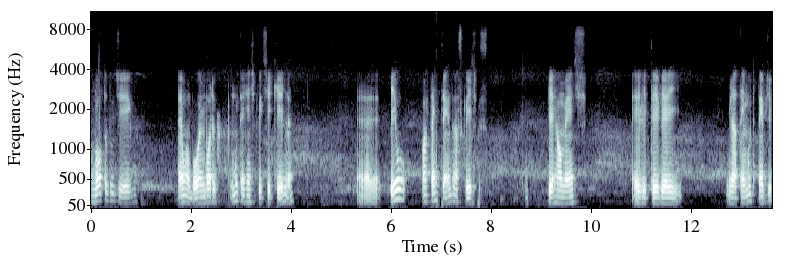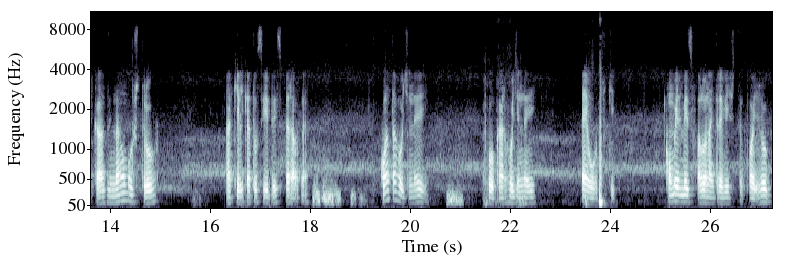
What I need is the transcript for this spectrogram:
a volta do Diego é uma boa, embora muita gente critique ele, né? É, eu até entendo as críticas, que realmente ele teve aí, já tem muito tempo de casa e não mostrou aquilo que a torcida esperava, né? Quanto a Rodinei, pô, cara, o Rodinei é outro que, como ele mesmo falou na entrevista pós-jogo,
